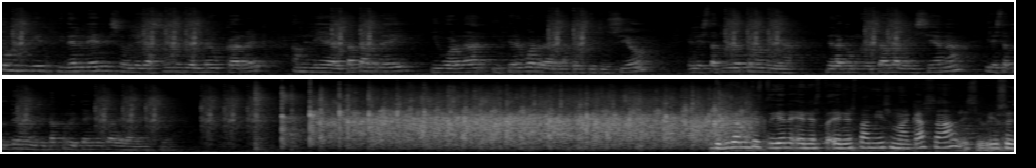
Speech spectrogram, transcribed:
complir fidelment les obligacions del meu càrrec amb lleialtat al rei i guardar i fer guardar la Constitució, l'Estatut d'Autonomia de la Comunitat Valenciana i l'Estatut de la Universitat Politècnica de València. Precisamente estudié en esta, en esta misma casa, yo soy,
